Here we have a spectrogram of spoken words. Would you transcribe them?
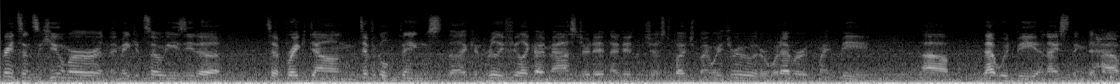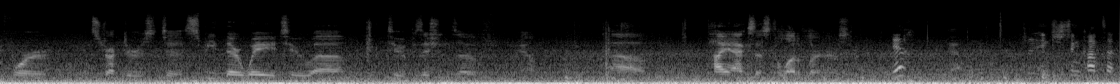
great sense of humor, and they make it so easy to to break down difficult things that I can really feel like I mastered it, and I didn't just fudge my way through it or whatever it might be. Um, that would be a nice thing to have for instructors to speed their way to uh, to positions of you know um, high access to a lot of learners. Yeah. Yeah. Interesting concept.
